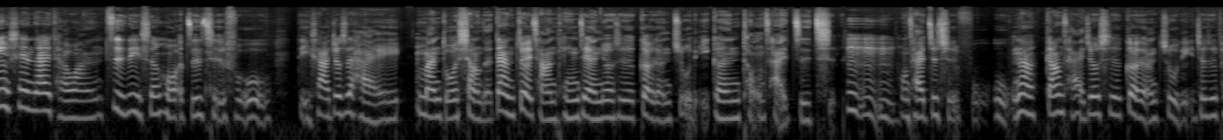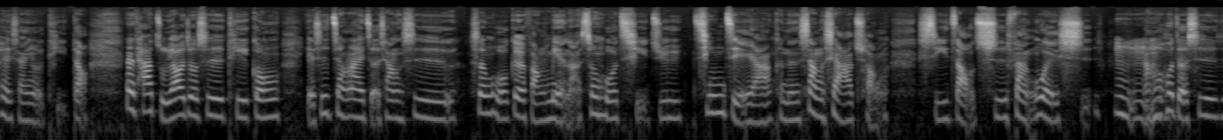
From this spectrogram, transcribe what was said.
因为现在台湾自立生活支持服务。底下就是还蛮多项的，但最常听见就是个人助理跟同才支持，嗯嗯嗯，同才支持服务。那刚才就是个人助理，就是佩珊有提到，那它主要就是提供也是障碍者，像是生活各方面啦，生活起居、清洁啊，可能上下床、洗澡、吃饭、喂食，嗯嗯，然后或者是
